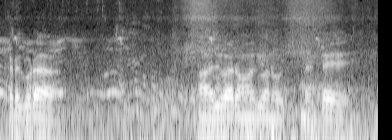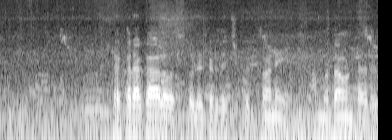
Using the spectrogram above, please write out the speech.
ఇక్కడ కూడా ఆదివారం ఆదివారం వచ్చిందంటే రకరకాల వస్తువులు ఇక్కడ తెచ్చిపెట్టుకొని అమ్ముతూ ఉంటారు.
